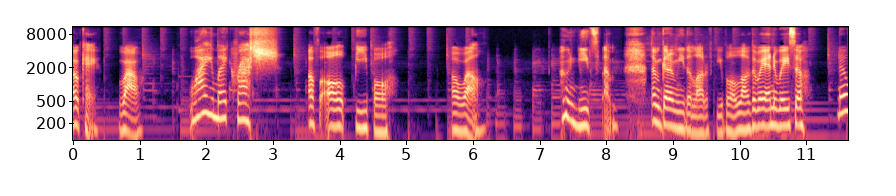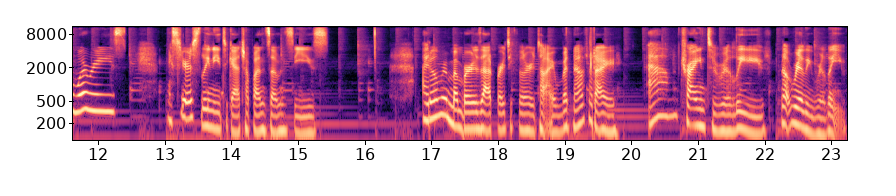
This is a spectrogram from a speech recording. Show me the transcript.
Okay, wow. Why my crush? Of all people. Oh well. Who needs them? I'm gonna meet a lot of people along the way anyway, so no worries. I seriously need to catch up on some C's. I don't remember that particular time, but now that I am trying to relieve, not really relieve,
